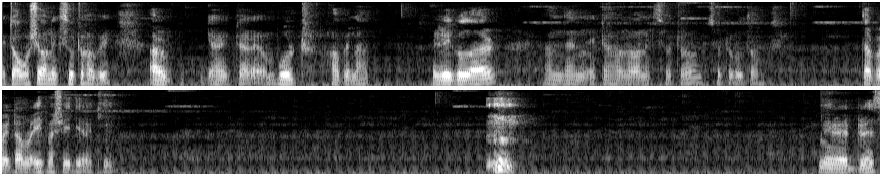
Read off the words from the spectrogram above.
এটা অবশ্যই অনেক ছোট হবে। আর এটা বোল্ট হবে না। রেগুলার অ্যান্ড দেন এটা হলো অনেক ছোট। ছোট বলতে হবে। তারপর এটা আমরা এই পাশেই দিয়ে রাখি। মেয়ের অ্যাড্রেস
